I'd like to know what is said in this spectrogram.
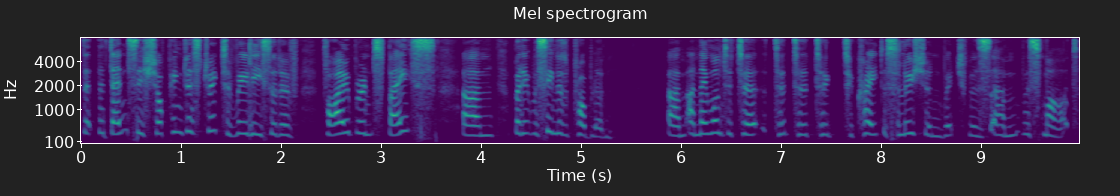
the, the, densest shopping district, a really sort of vibrant space, um, but it was seen as a problem. Um, and they wanted to, to, to, to, to create a solution which was, um, was smart.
